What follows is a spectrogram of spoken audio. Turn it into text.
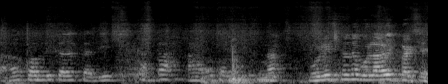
આવું કરે કદી કાકા આવું કોમની ના પોલીસને તો બોલાવી જ પડશે.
